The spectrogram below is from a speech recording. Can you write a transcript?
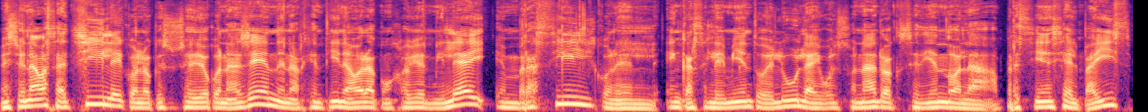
Mencionabas a Chile con lo que sucedió con Allende, en Argentina ahora con Javier Milei, en Brasil con el encarcelamiento de Lula y Bolsonaro accediendo a la presidencia del país.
